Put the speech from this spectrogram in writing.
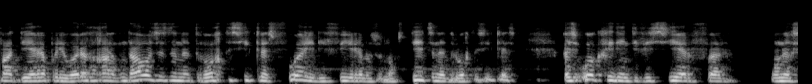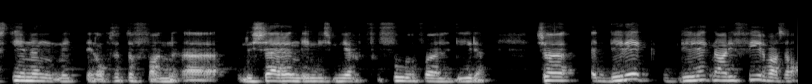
wat deur 'n periode gegaan het, onthou ons is in 'n droogte siklus voor hierdie vier en ons is nog steeds in 'n droogte siklus, is ook geïdentifiseer vir ondersteuning met ten opsigte van uh lucerne en dis meer vervoer vir hulle diere. So direk direk na die vuur was daar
